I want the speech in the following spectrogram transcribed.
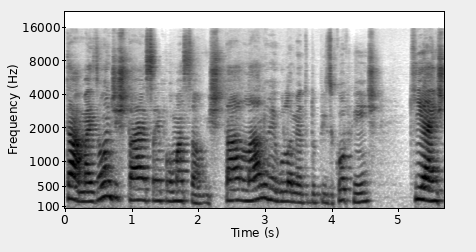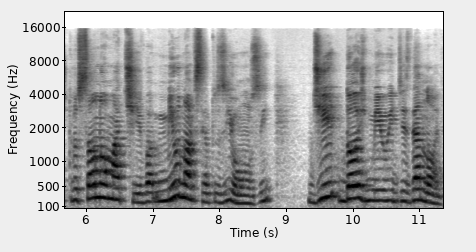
Tá, mas onde está essa informação? Está lá no regulamento do PIS e COFINS, que é a Instrução Normativa 1911 de 2019.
